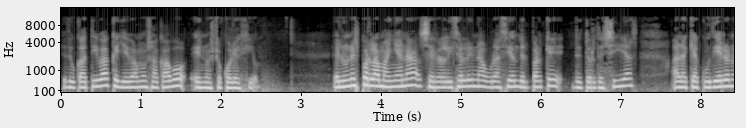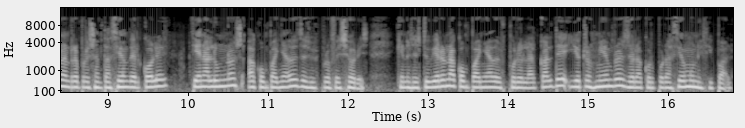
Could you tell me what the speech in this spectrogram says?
educativa que llevamos a cabo en nuestro colegio. El lunes por la mañana se realizó la inauguración del Parque de Tordesillas, a la que acudieron en representación del cole 100 alumnos acompañados de sus profesores, quienes estuvieron acompañados por el alcalde y otros miembros de la corporación municipal.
